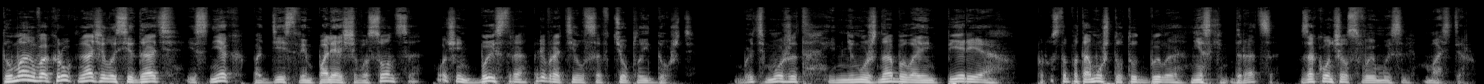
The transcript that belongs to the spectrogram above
Туман вокруг начал оседать, и снег под действием палящего солнца очень быстро превратился в теплый дождь. Быть может, им не нужна была империя, Просто потому, что тут было не с кем драться, закончил свою мысль мастер.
